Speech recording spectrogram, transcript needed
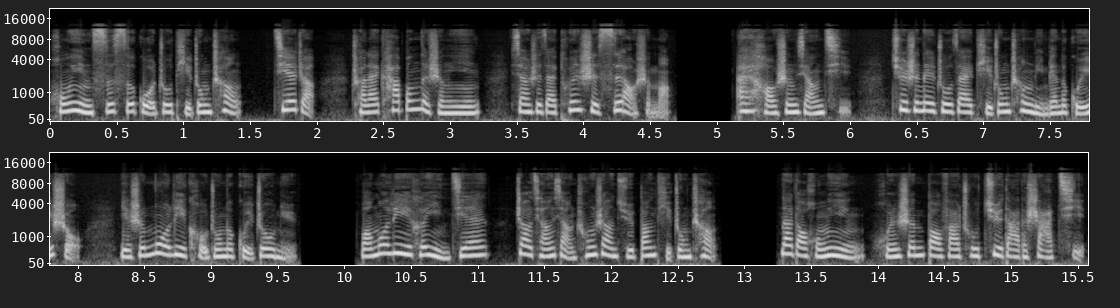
红影死死裹住体重秤，接着传来咔嘣的声音，像是在吞噬撕咬什么。哀嚎声响起，却是那住在体重秤里面的鬼手，也是茉莉口中的鬼咒女。王茉莉和尹坚、赵强想冲上去帮体重秤，那道红影浑身爆发出巨大的煞气，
